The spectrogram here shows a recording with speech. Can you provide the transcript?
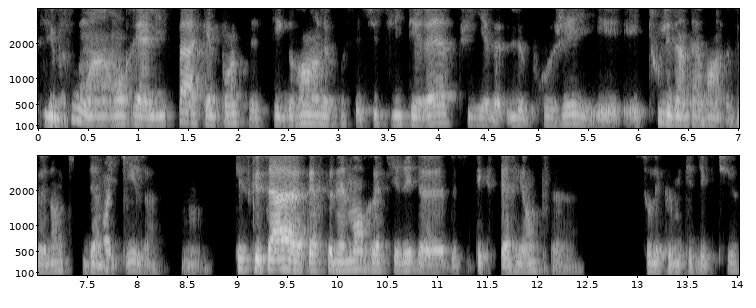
C'est fou, hein? on réalise pas à quel point c'est grand le processus littéraire, puis le, projet et, tous les intervenants qui d'impliquer. là. Mmh. Qu'est-ce que tu as euh, personnellement retiré de, de cette expérience euh, sur les comités de lecture?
